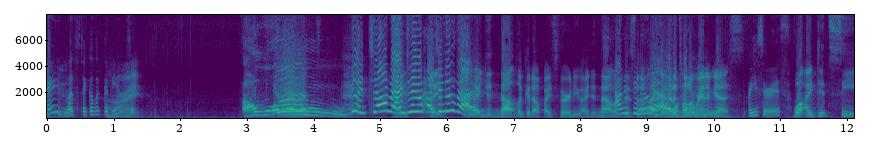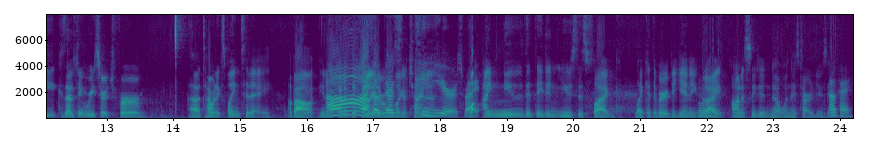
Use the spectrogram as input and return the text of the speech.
okay, let's take a look at the All answer. right. Oh, what? Good job, Andrew. How'd you know that? I did not look it up. I swear to you, I did not look How did this you know up. that? I I a don't total believe random guess. Are you serious? Well, I did see because I was doing research for uh, Taiwan Explained today about you know kind of the Ah, founding so of the Republic of there's China. key years, Well, right. I knew that they didn't use this flag like at the very beginning, but I honestly didn't know when they started using it. Mm. Okay.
